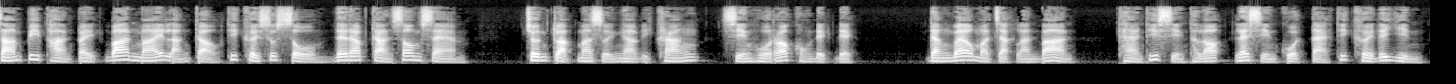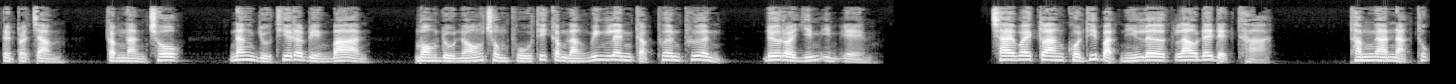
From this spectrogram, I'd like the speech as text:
สามปีผ่านไปบ้านไม้หลังเก่าที่เคยสุดโทรมได้รับการซ่อมแซม จนกลับมาสวยงามอีกครั้ง เสียงหัวเราะของเด็กๆ ดังแว่วมาจากลานบ้าน แทนที่เสียงทะเลาะและเสียงขวดแตกที่เคยได้ยินเป็นประจำ กำนันโชค นั่งอยู่ที่ระเบียงบ้าน มองดูน้องชมพูที่กำลังวิ่งเล่นกับเพื่อนๆ ด้วยรอยยิ้มอิ่มเอม ชายวัยกลางคนที่บัดนี้เลิกเล่าได้เด็ดขาด ทำงานหนักทุก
